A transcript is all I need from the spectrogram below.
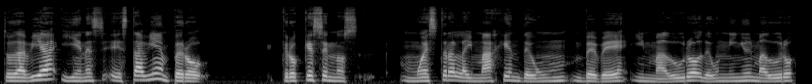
todavía y está bien, pero creo que se nos muestra la imagen de un bebé inmaduro, de un niño inmaduro,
